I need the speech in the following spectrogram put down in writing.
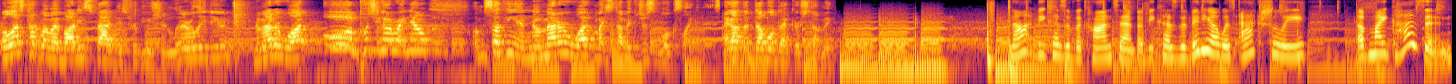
But let's talk about my body's fat distribution. Literally, dude, no matter what, oh, I'm pushing out right now. I'm sucking in. No matter what, my stomach just looks like this. I got the double decker stomach. Not because of the content, but because the video was actually of my cousin,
